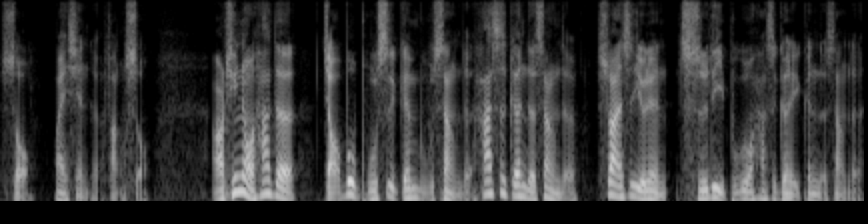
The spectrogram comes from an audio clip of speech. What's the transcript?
守外线的防守。阿提诺他的脚步不是跟不上的，他是跟得上的，虽然是有点吃力，不过他是可以跟得上的。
